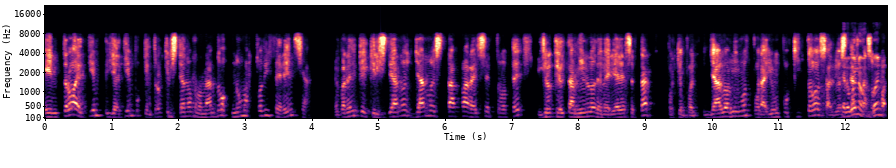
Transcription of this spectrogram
entró el tiempo y el tiempo que entró Cristiano Ronaldo no marcó diferencia. Me parece que Cristiano ya no está para ese trote y creo que él también lo debería de aceptar, porque pues ya lo vimos por ahí un poquito, salió Pero bueno, bueno,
